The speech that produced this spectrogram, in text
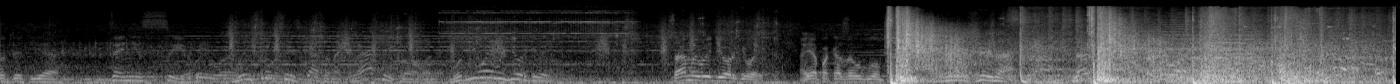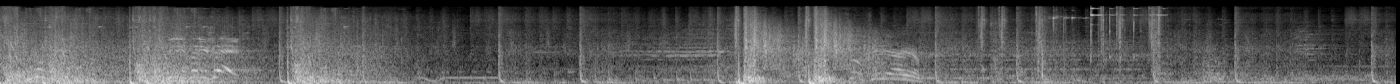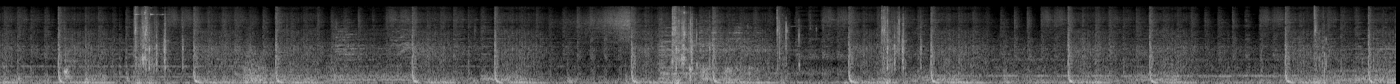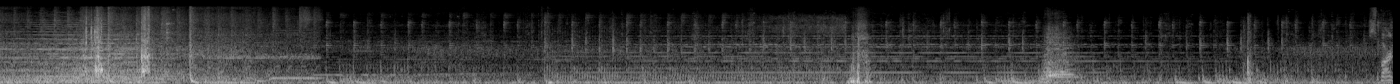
Что-то это я... Да не ссы. В инструкции сказано красный провод. Вот его и выдергивай. Сам и выдергивай. А я пока за углом. Пружина. Перезаряжаюсь!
